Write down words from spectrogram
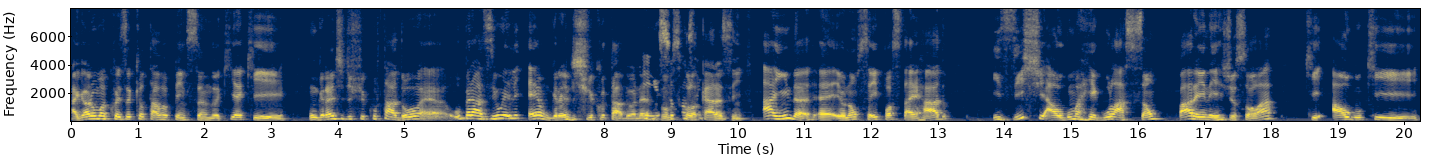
Agora uma coisa que eu tava pensando aqui é que um grande dificultador é o Brasil ele é um grande dificultador né? Isso, vamos colocar certeza. assim. Ainda é, eu não sei posso estar errado existe alguma regulação para a energia solar que algo que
